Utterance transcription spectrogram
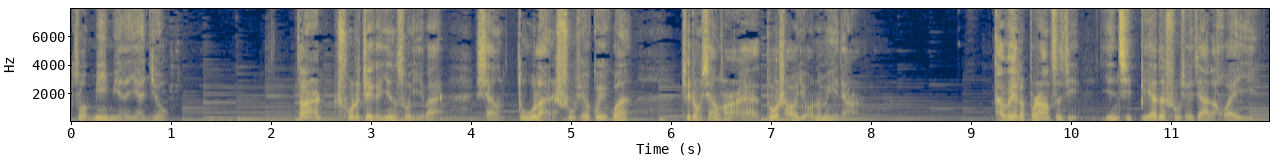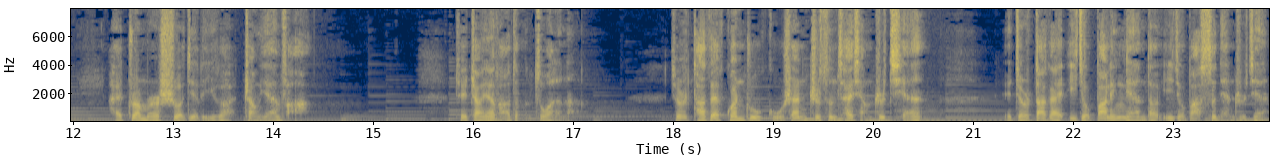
做秘密的研究。当然，除了这个因素以外，想独揽数学桂冠这种想法还多少有那么一点他为了不让自己引起别的数学家的怀疑。还专门设计了一个障眼法。这障眼法怎么做的呢？就是他在关注谷山至村猜想之前，也就是大概1980年到1984年之间，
